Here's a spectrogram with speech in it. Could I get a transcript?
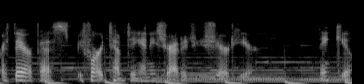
or therapist before attempting any strategies shared here. Thank you.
